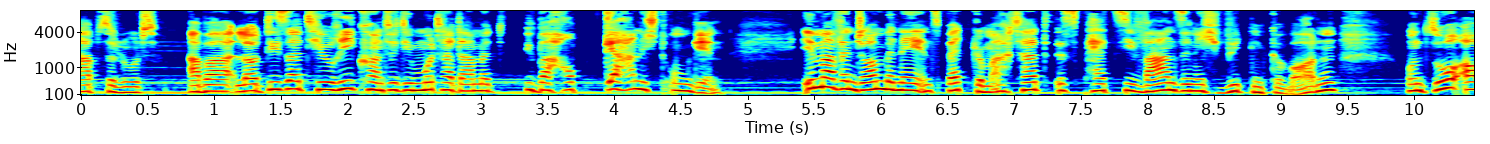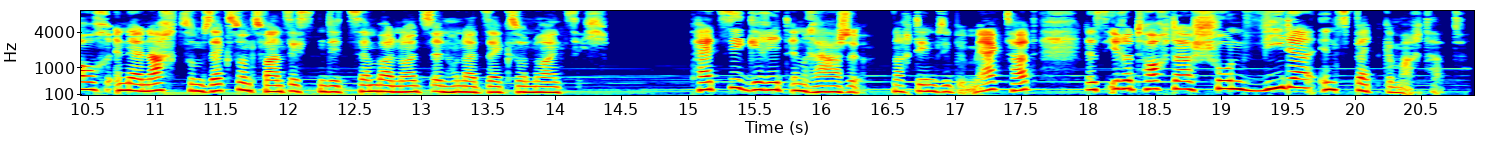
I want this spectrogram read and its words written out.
Absolut. Aber laut dieser Theorie konnte die Mutter damit überhaupt gar nicht umgehen. Immer wenn John Benet ins Bett gemacht hat, ist Patsy wahnsinnig wütend geworden. Und so auch in der Nacht zum 26. Dezember 1996. Patsy gerät in Rage, nachdem sie bemerkt hat, dass ihre Tochter schon wieder ins Bett gemacht hat.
